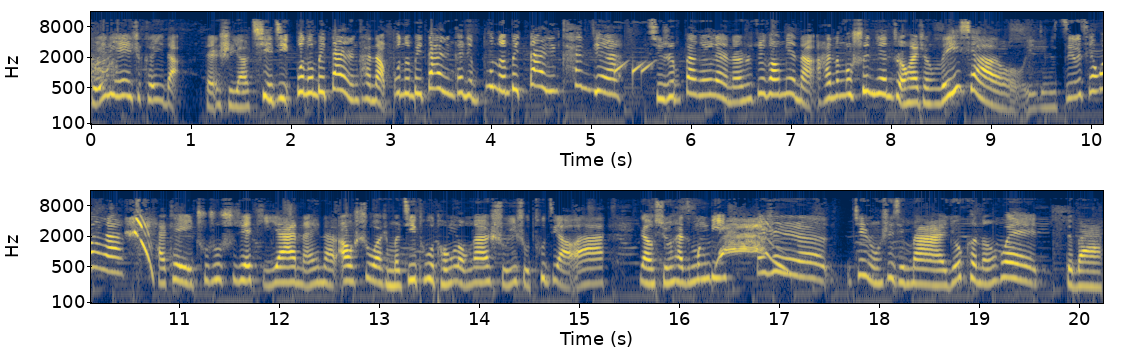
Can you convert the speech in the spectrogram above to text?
鬼脸也是可以的。但是要切记，不能被大人看到，不能被大人看见，不能被大人看见。其实半个脸呢是最方便的，还能够瞬间转换成微笑，也就是自由切换啦。还可以出出数学题呀，难一难奥数啊，什么鸡兔同笼啊，数一数兔脚啊，让熊孩子懵逼。但是这种事情吧，有可能会，对吧？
